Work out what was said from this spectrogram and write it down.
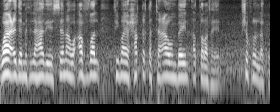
واعدة مثل هذه السنة وأفضل فيما يحقق التعاون بين الطرفين. شكرا لكم.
